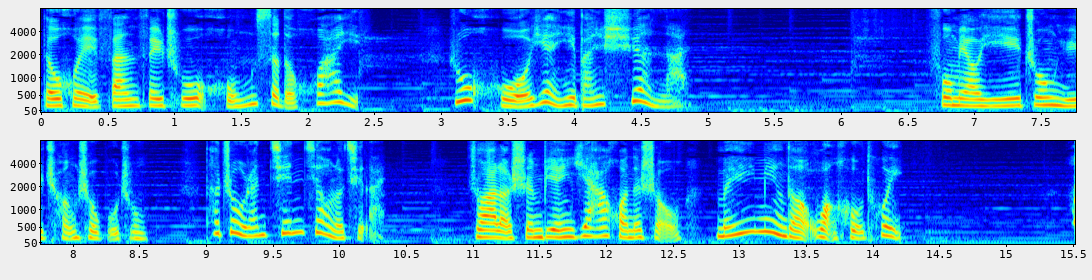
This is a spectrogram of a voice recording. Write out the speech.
都会翻飞出红色的花影，如火焰一般绚烂。傅妙仪终于承受不住，她骤然尖叫了起来。抓了身边丫鬟的手，没命的往后退。啊！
